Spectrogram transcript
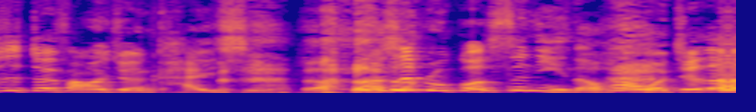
就是对方会觉得很开心，可是如果是你的话，我觉得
